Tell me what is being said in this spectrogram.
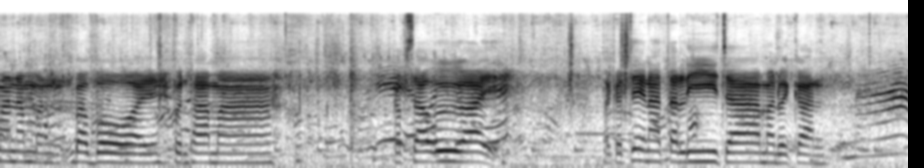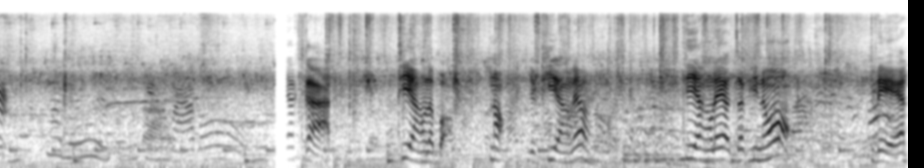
มานำมันบาบอยเพิ่นพามา กับสาวเอื้อย แล้วก็เจนาตาลีจะมาด้วยกันบรรยากาศเที่ยงแล้วบอกเนาะอยากเที่ยงแล้ว เที่ยงแล้วจ้ะพี่น้องแดด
